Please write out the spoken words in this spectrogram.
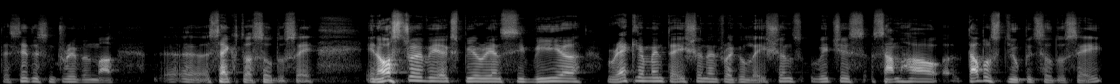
the citizen-driven uh, sector, so to say. In Austria, we experience severe regulation and regulations, which is somehow double stupid, so to say,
